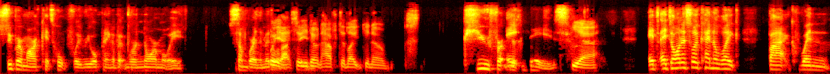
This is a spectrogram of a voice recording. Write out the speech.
supermarkets hopefully reopening a bit more normally somewhere in the middle Well, of yeah, that so you don't have to like you know, queue for eight Just- days. yeah, It's it's honestly kind of like back when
